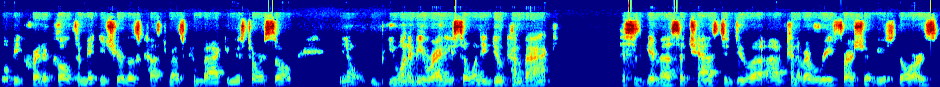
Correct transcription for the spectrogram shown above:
will be critical to making sure those customers come back in your store. So, you know, you want to be ready. So when they do come back, this is giving us a chance to do a, a kind of a refresh of your stores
